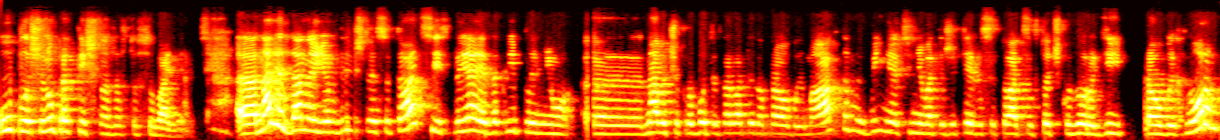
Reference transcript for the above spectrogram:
у площину практичного застосування. Е, Аналіз даної юридичної ситуації сприяє закріпленню е, навичок роботи з нормативно-правовими актами, вміння оцінювати життєві ситуації з точки зору дій правових норм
